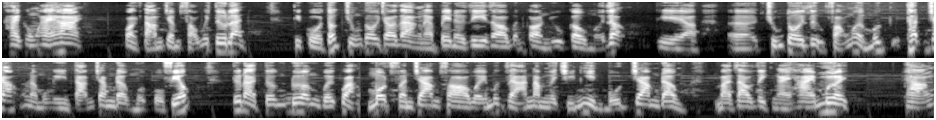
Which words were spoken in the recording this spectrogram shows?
2022 khoảng 8.64 lần. Thì cổ tức chúng tôi cho rằng là PNG do vẫn còn nhu cầu mở rộng thì uh, chúng tôi dự phóng ở mức thận trọng là 1.800 đồng một cổ phiếu tức là tương đương với khoảng 1% so với mức giá 59.400 đồng mà giao dịch ngày 20 tháng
